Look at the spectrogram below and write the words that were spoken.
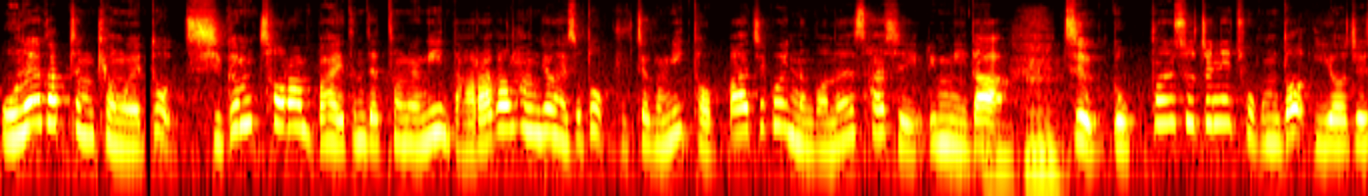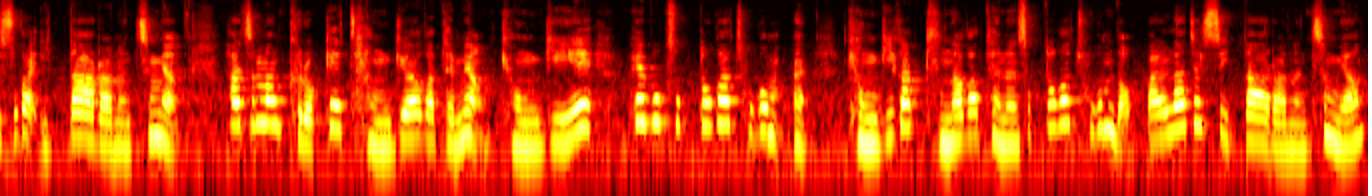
오늘 같은 경우에도 지금처럼 바이든 대통령이 날아간 환경에서 도 국채 금리 더 빠지고 있는 거는 사실입니다. 음. 즉 높은 수준이 조금 더 이어질 수가 있다라는 측면. 하지만 그렇게 장기화가 되면 경기의 회복 속도가 조금 아, 경기가 둔화가 되는 속도가 조금 더 빨라질 수 있다라는 측면.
